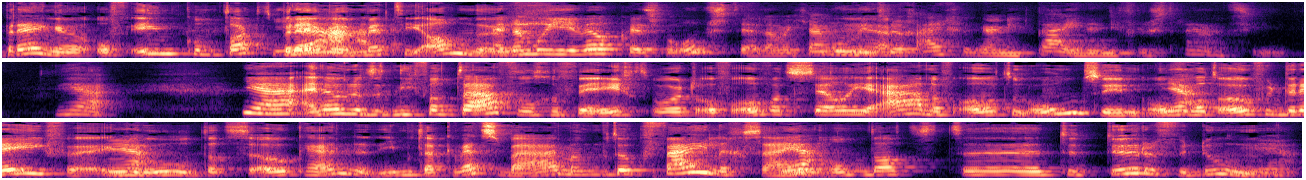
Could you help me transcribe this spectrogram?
brengen of in contact brengen met die ander. En dan moet je je wel kwetsbaar opstellen, want jij moet weer terug eigenlijk naar die pijn en die frustratie. Ja. Ja, en ook dat het niet van tafel geveegd wordt of oh wat stel je aan of oh wat een onzin of wat overdreven. Ik bedoel, dat is ook, hè, je moet daar kwetsbaar, maar het moet ook veilig zijn om dat te, te durven doen. Ja.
